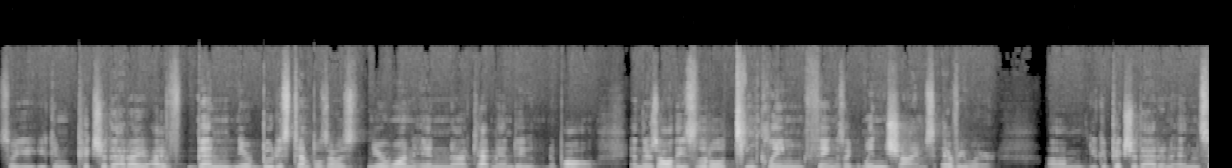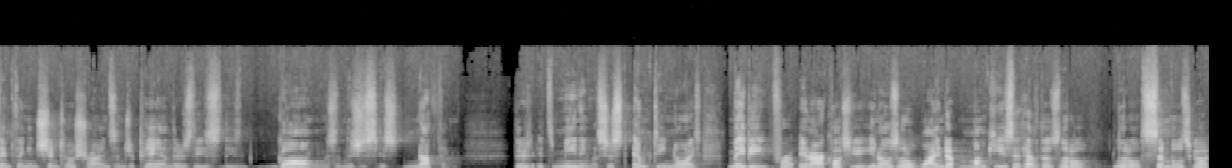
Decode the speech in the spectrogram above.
So you, you can picture that. I, have been near Buddhist temples. I was near one in uh, Kathmandu, Nepal and there's all these little tinkling things like wind chimes everywhere. Um, you could picture that, and, and same thing in Shinto shrines in Japan. There's these, these gongs, and there's just it's nothing. There's, it's meaningless, just empty noise. Maybe for in our culture, you, you know those little wind-up monkeys that have those little little cymbals go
